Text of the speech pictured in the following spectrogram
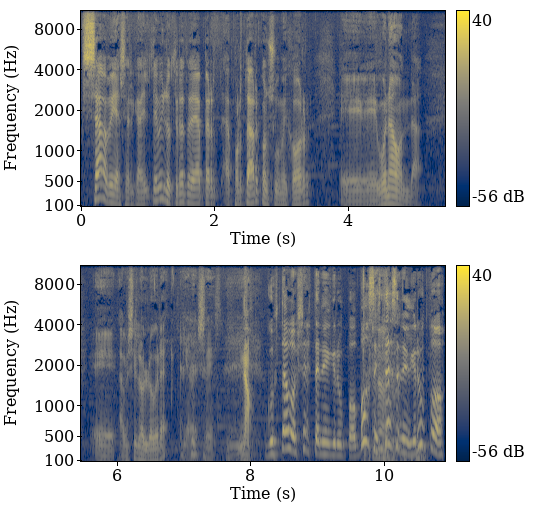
sabe acerca del tema y lo trata de aportar con su mejor eh, buena onda. Eh, a veces lo logra y a veces no. Gustavo ya está en el grupo. ¿Vos estás en el grupo?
